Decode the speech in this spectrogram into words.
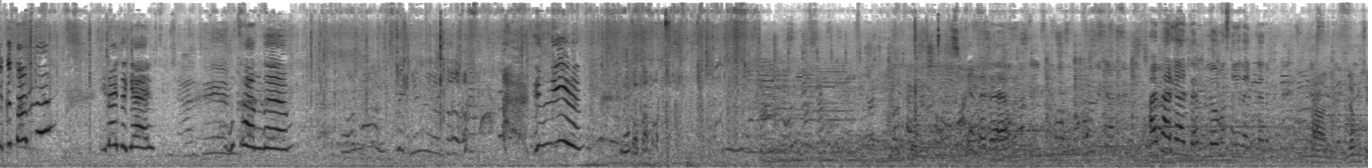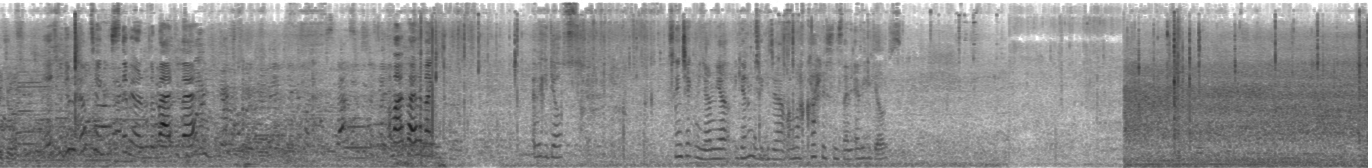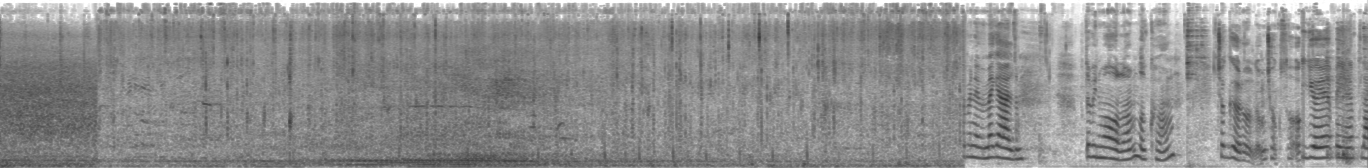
Çok utandım. İlayda gel. Geldim. Utandım. Hiç beklemiyordum. Ünlüyüm. Ederim. Alper geldi. Vloguma seni de ekledim. Ha, vlog mu çekiyorsun? E, çocuğum vlog çekmek istemiyorumdur belki de. Ama Alper hemen eve gidiyoruz. Seni çekmeyeceğim ya. Yarım çekeceğim. Allah kahretsin seni. Eve gidiyoruz. Ben evime geldim. Bu da benim oğlum Lokum. Çok yoruldum, çok soğuk. Videoya beğenip like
